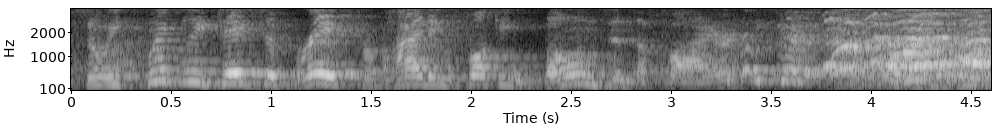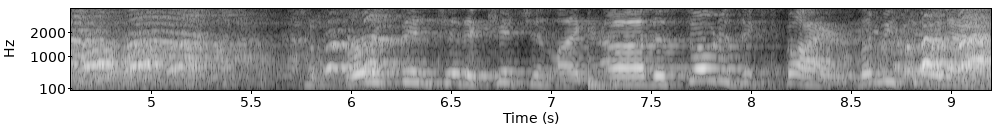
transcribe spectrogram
So he quickly takes a break from hiding fucking bones in the fire to burst into the kitchen like, uh, the soda's expired. Let me throw that.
